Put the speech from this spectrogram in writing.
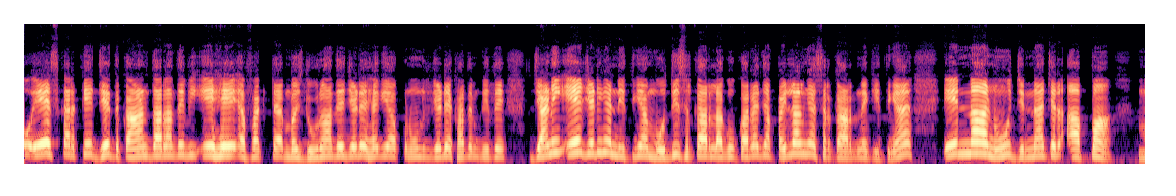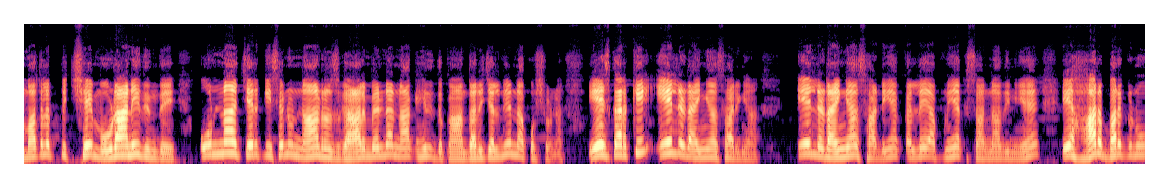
ਉਹ ਇਸ ਕਰਕੇ ਜੇ ਦੁਕਾਨਦਾਰਾਂ ਤੇ ਵੀ ਇਹ ਇਫੈਕਟ ਹੈ ਮਜ਼ਦੂਰਾਂ ਦੇ ਜਿਹੜੇ ਹੈਗੇ ਆ ਉਹ ਕਾਨੂੰਨ ਜਿਹੜੇ ਖਤਮ ਕੀਤੇ ਜਾਣੀ ਇਹ ਜਿਹੜੀਆਂ ਨੀਤੀਆਂ ਮੋਦੀ ਸਰਕਾਰ ਲਾਗੂ ਕਰ ਰਹੀ ਜਾਂ ਪਹਿਲਾਂ ਵਾਲੀਆਂ ਸਰਕਾਰ ਨੇ ਕੀਤੀਆਂ ਇਹਨਾਂ ਨੂੰ ਜਿੰਨਾ ਚਿਰ ਆਪਾਂ ਮਤਲਬ ਪਿੱਛੇ ਮੋੜਾ ਨਹੀਂ ਦਿੰਦੇ। ਉਹਨਾਂ ਚਿਰ ਕਿਸੇ ਨੂੰ ਨਾ ਰੋਜ਼ਗਾਰ ਮਿਲਣਾ, ਨਾ ਕਿਸੇ ਦੀ ਦੁਕਾਨਦਾਰੀ ਚੱਲਣੀ, ਨਾ ਕੁਛ ਹੋਣਾ। ਇਸ ਕਰਕੇ ਇਹ ਲੜਾਈਆਂ ਸਾਰੀਆਂ, ਇਹ ਲੜਾਈਆਂ ਸਾਡੀਆਂ ਇਕੱਲੇ ਆਪਣੀਆਂ ਕਿਸਾਨਾਂ ਦੀ ਨਹੀਂ ਹੈ। ਇਹ ਹਰ ਵਰਗ ਨੂੰ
